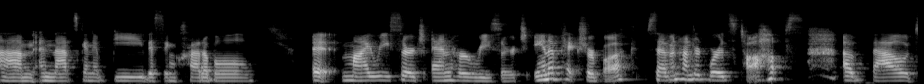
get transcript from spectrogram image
Um, and that's going to be this incredible uh, my research and her research in a picture book, 700 words tops, about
